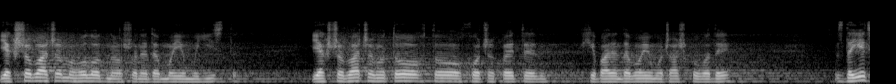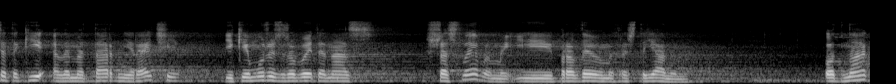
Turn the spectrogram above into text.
якщо бачимо голодного, що не дамо йому їсти, якщо бачимо того, хто хоче пити, хіба не дамо йому чашку води. Здається, такі елементарні речі, які можуть зробити нас щасливими і правдивими християнами. Однак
